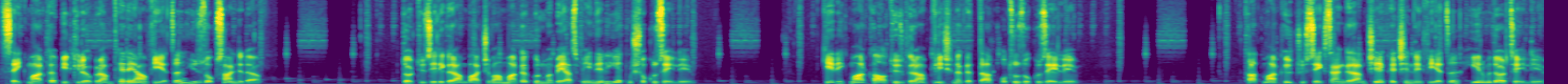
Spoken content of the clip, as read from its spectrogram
Sek marka 1 kilogram tereyağın fiyatı 190 lira. 450 gram Bahçıvan marka gurme beyaz peynir 79.50. Gerik marka 600 gram piliç nuggetlar 39.50. Tat marka 380 gram çilek reçelinin fiyatı 24.50.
